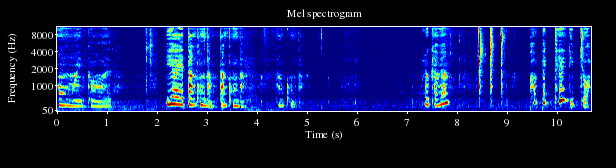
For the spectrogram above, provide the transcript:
오 마이 갓. 삐아의 땅콩당, 땅콩당, 땅콩당. 이렇게 하면 퍼펙트 립 조합.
